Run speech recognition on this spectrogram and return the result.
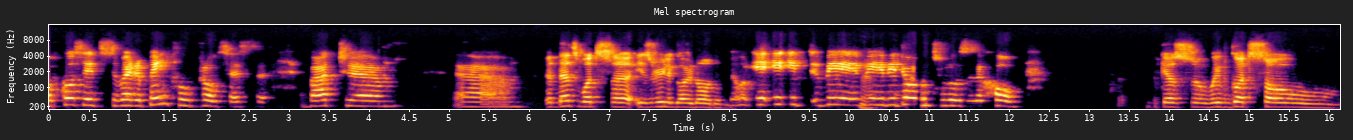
Of course, it's a very painful process, but um, um, and that's what uh, is really going on in Belarus. it, it, it, we, Yeah. we, we don't lose the hope. because uh, we've got so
